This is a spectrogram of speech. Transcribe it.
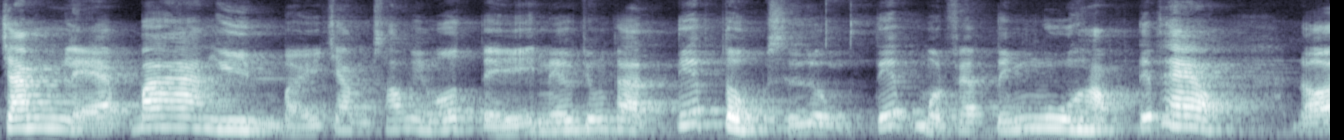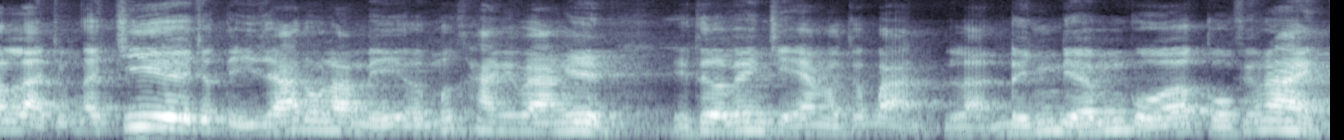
103.761 tỷ. Nếu chúng ta tiếp tục sử dụng tiếp một phép tính ngu học tiếp theo đó là chúng ta chia cho tỷ giá đô la Mỹ ở mức 23.000 thì thưa với anh chị em và các bạn là đỉnh điểm của cổ phiếu này.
